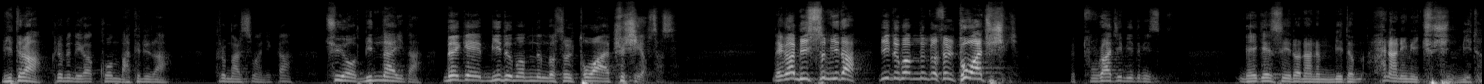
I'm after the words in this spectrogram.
믿으라 그러면 내가 구원 받으리라 그런 말씀하니까 주여 믿나이다 내게 믿음 없는 것을 도와주시옵소서. 내가 믿습니다. 믿음 없는 것을 도와주십시오. 두 가지 믿음이 있습니다. 내게서 일어나는 믿음, 하나님이 주신 믿음.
